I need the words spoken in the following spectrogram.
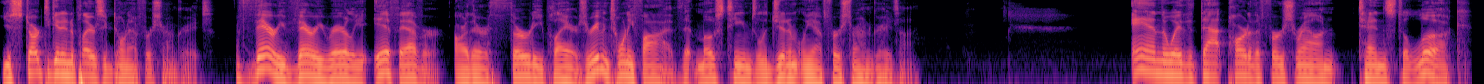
you start to get into players who don't have first round grades. Very, very rarely, if ever, are there 30 players or even 25 that most teams legitimately have first round grades on. And the way that that part of the first round tends to look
